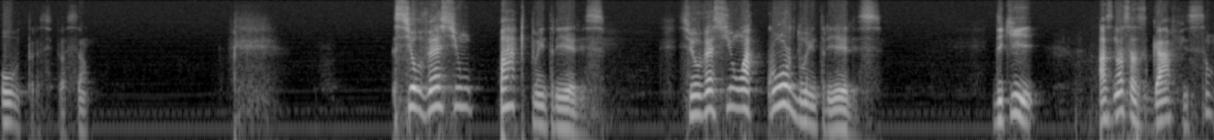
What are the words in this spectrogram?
outra situação. Se houvesse um pacto entre eles, se houvesse um acordo entre eles, de que as nossas gafes são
